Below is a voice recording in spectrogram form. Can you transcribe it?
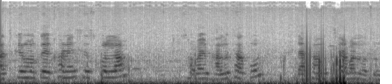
আজকের মতো এখানেই শেষ করলাম। সবাই ভালো থাকুন দেখা হচ্ছে আবার নতুন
